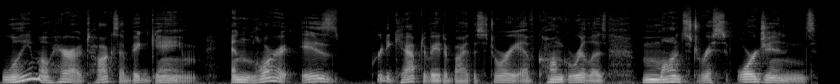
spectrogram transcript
William O'Hara talks a big game, and Laura is pretty captivated by the story of Congorilla's monstrous origins.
